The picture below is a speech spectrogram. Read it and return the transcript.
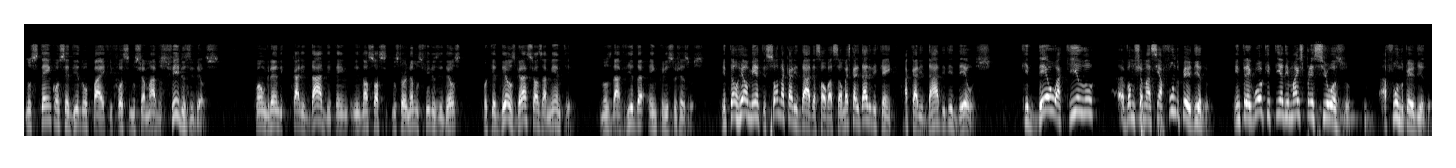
nos tem concedido o Pai, que fôssemos chamados filhos de Deus. Quão grande caridade tem, e nós só nos tornamos filhos de Deus, porque Deus graciosamente nos dá vida em Cristo Jesus. Então, realmente, só na caridade a salvação, mas caridade de quem? A caridade de Deus, que deu aquilo ah, vamos chamar assim, a fundo perdido. Entregou o que tinha de mais precioso a fundo perdido.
